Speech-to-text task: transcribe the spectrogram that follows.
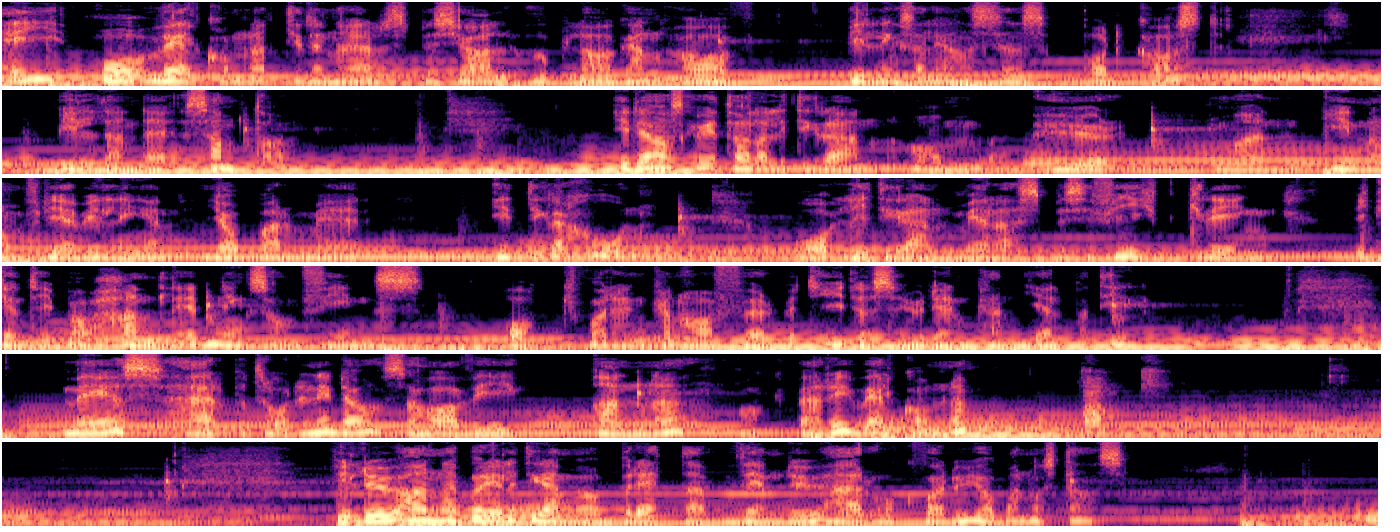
Hej och välkomna till den här specialupplagan av Bildningsalliansens podcast Bildande samtal. Idag ska vi tala lite grann om hur man inom fria bildningen jobbar med integration och lite grann mera specifikt kring vilken typ av handledning som finns och vad den kan ha för betydelse, hur den kan hjälpa till. Med oss här på tråden idag så har vi Anna och Barry. Välkomna! Tack! Vill du Anna börja lite grann med att berätta vem du är och var du jobbar någonstans?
